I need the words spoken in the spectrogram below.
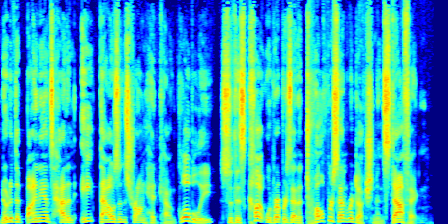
noted that Binance had an 8,000 strong headcount globally, so this cut would represent a 12% reduction in staffing.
